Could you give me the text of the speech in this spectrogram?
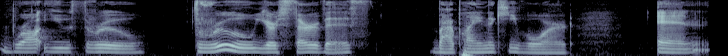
brought you through through your service by playing the keyboard and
